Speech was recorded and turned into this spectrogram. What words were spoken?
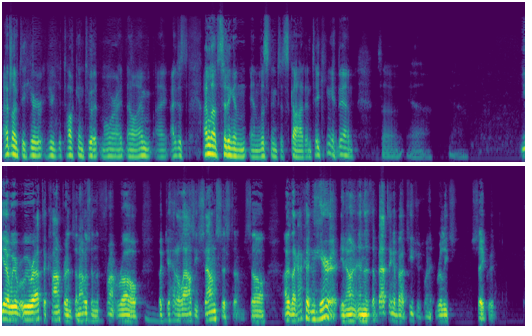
I'd love to hear hear you talk into it more. I know I'm I, I just I love sitting and, and listening to Scott and taking it in. So yeah. Yeah, yeah we were, we were at the conference and I was in the front row, mm-hmm. but you had a lousy sound system. So I was like, I couldn't hear it, you know. And, and the, the bad thing about teachers when it really sacred, they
